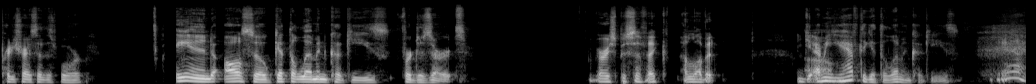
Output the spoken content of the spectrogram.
pretty sure I said this before. And also get the lemon cookies for dessert. Very specific. I love it. I mean, you um, have to get the lemon cookies. Yeah.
